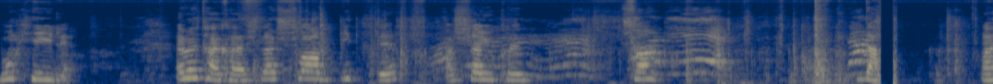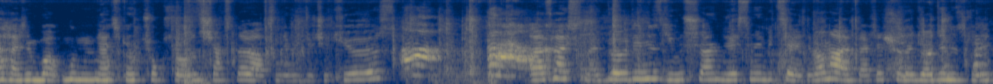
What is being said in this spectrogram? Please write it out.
Bu hile. Evet arkadaşlar şu an bitti. Aşağı yukarı şu an bir. Arkadaşlar bu, bugün gerçekten çok zorlu şartlar altında video çekiyoruz. Arkadaşlar gördüğünüz gibi şu an resmi bitirdim ama arkadaşlar şurada gördüğünüz gibi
